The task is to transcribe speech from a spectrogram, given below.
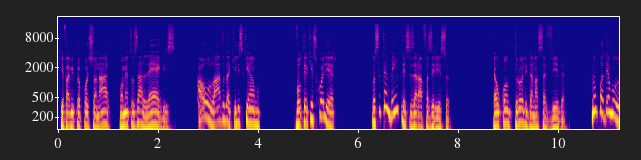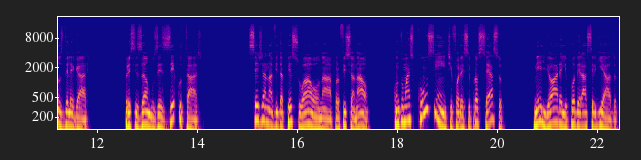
que vai me proporcionar momentos alegres, ao lado daqueles que amo. Vou ter que escolher. Você também precisará fazer isso. É o controle da nossa vida. Não podemos delegar. Precisamos executar. Seja na vida pessoal ou na profissional, quanto mais consciente for esse processo, melhor ele poderá ser guiado.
